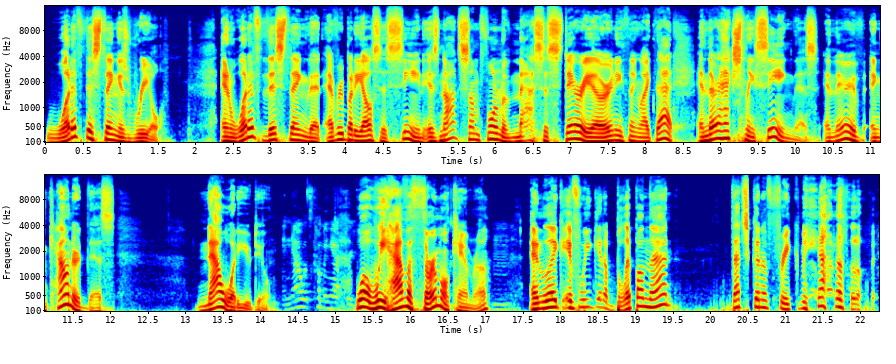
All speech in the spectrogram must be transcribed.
what if this thing is real? And what if this thing that everybody else has seen is not some form of mass hysteria or anything like that? And they're actually seeing this and they've encountered this. Now, what do you do? Well, we have a thermal camera. And, like, if we get a blip on that, that's to freak me out a little bit.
